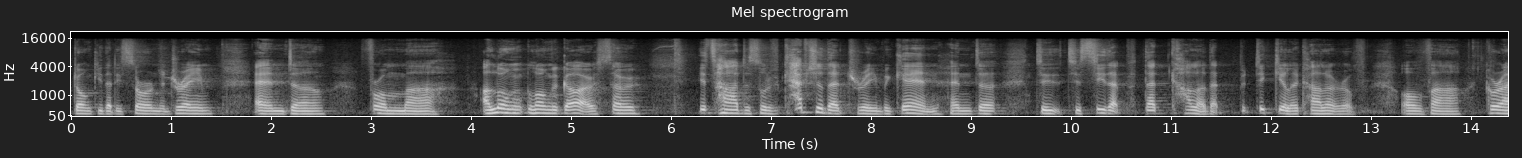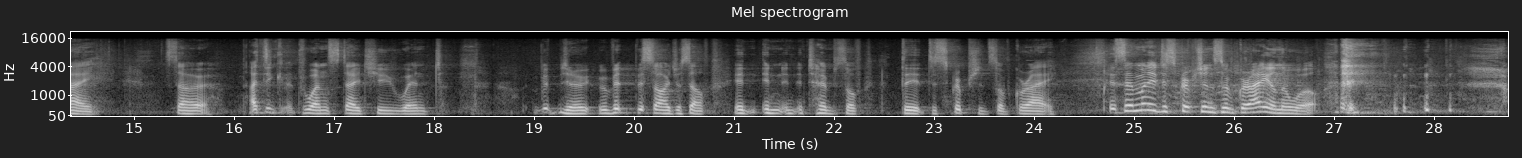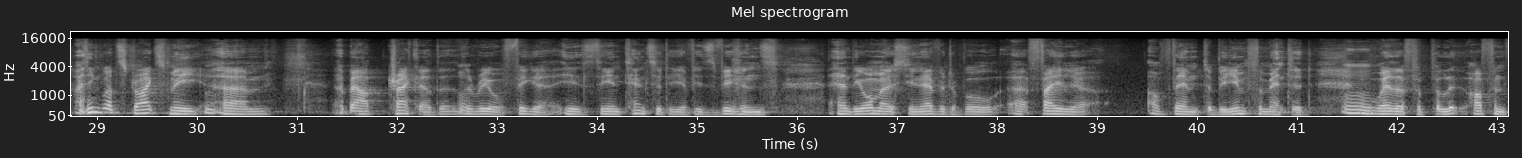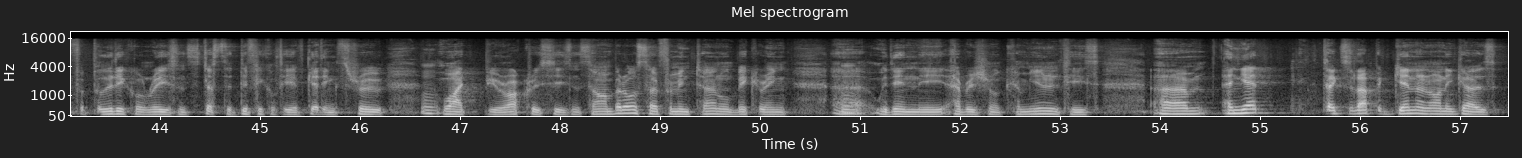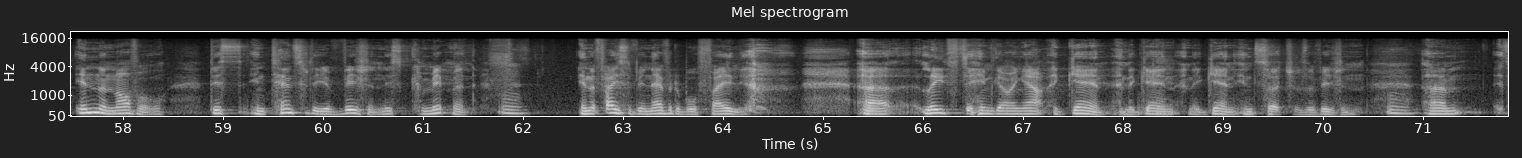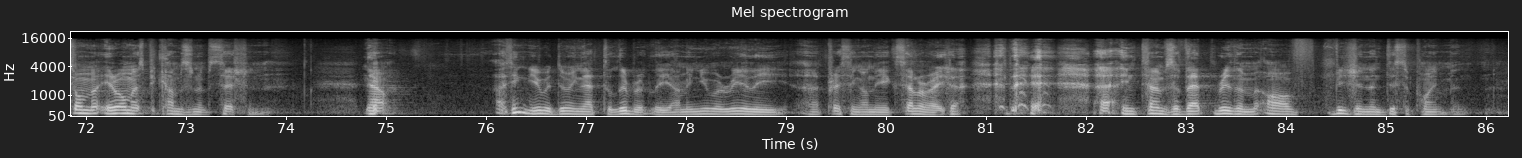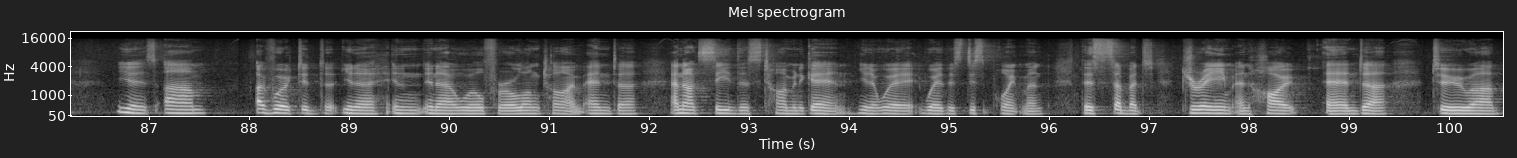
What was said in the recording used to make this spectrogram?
donkey that he saw in a dream and uh, from uh, a long, long ago. So it's hard to sort of capture that dream again and uh, to, to see that, that colour, that particular colour of, of uh, grey so I think at one stage you went, you know, a bit beside yourself in, in, in terms of the descriptions of grey. There's so many descriptions of grey in the world. I think what strikes me um, about Tracker, the, the real figure, is the intensity of his visions and the almost inevitable uh, failure of them to be implemented, mm. whether for often for political reasons, just the difficulty of getting through mm. white bureaucracies and so on, but also from internal bickering uh, mm. within the Aboriginal communities. Um, and yet, takes it up again and on he goes. In the novel, this intensity of vision, this commitment, mm. in the face of inevitable failure. uh, leads to him going out again and again and again in search of the vision. Mm. Um, it's almost, it almost becomes an obsession. Now, I think you were doing that deliberately. I mean, you were really uh, pressing on the accelerator uh, in terms of that rhythm of vision and disappointment. Yes, um, I've worked in the, you know in in our world for a long time, and uh, and I've seen this time and again, you know, where, where there's disappointment, there's so much dream and hope, and uh, to uh,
